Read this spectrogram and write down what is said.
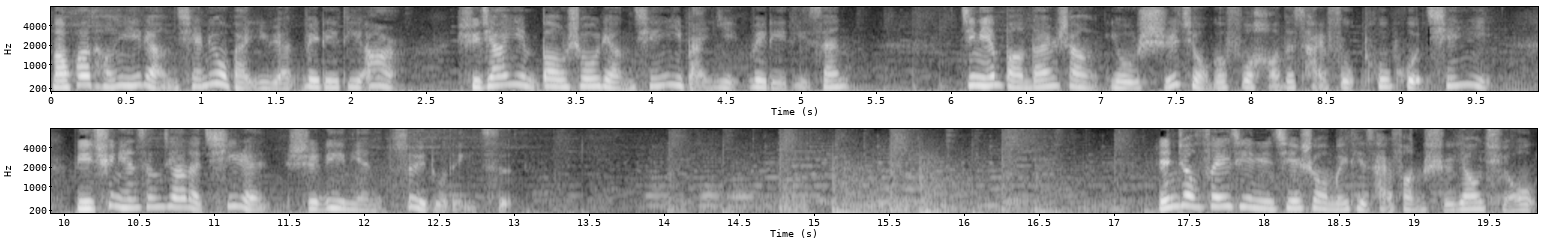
马化腾以两千六百亿元位列第二，许家印报收两千一百亿位列第三。今年榜单上有十九个富豪的财富突破千亿。比去年增加了七人，是历年最多的一次。任正非近日接受媒体采访时要求，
